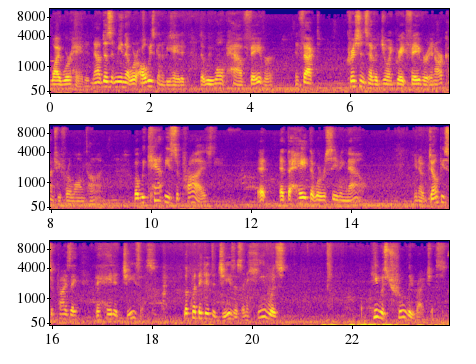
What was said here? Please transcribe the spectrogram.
why we're hated. Now, it doesn't mean that we're always going to be hated, that we won't have favor. In fact, Christians have enjoyed great favor in our country for a long time. But we can't be surprised at, at the hate that we're receiving now. You know, don't be surprised they, they hated Jesus. Look what they did to Jesus, and he was he was truly righteous.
